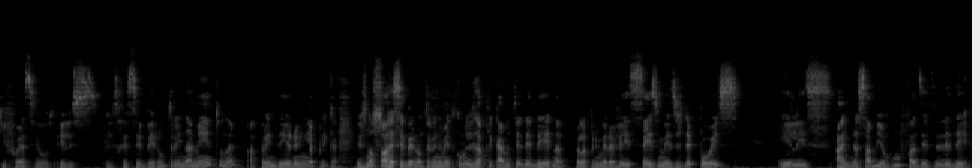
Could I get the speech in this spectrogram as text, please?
que foi assim, eles, eles receberam treinamento, né? aprenderam e aplicar. Eles não só receberam treinamento, como eles aplicaram TDD né? pela primeira vez, seis meses depois, eles ainda sabiam como fazer TDD.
